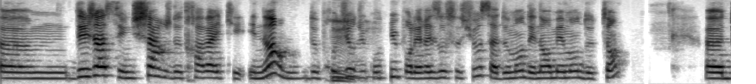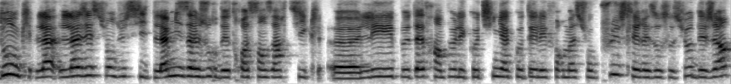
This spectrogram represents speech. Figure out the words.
euh, déjà, c'est une charge de travail qui est énorme de produire mmh. du contenu pour les réseaux sociaux. Ça demande énormément de temps. Euh, donc, la, gestion du site, la mise à jour des 300 articles, euh, les peut-être un peu les coachings à côté, les formations, plus les réseaux sociaux, déjà,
